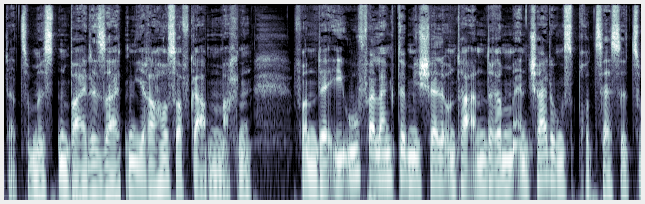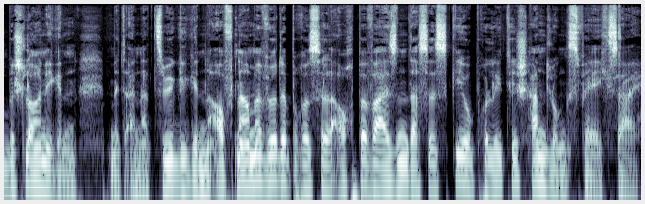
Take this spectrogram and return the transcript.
Dazu müssten beide Seiten ihre Hausaufgaben machen. Von der EU verlangte Michel unter anderem Entscheidungsprozesse zu beschleunigen. Mit einer zügigen Aufnahme würde Brüssel auch beweisen, dass es geopolitisch handlungsfähig sei.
